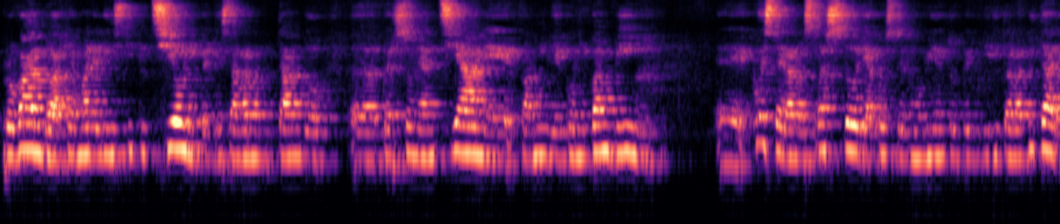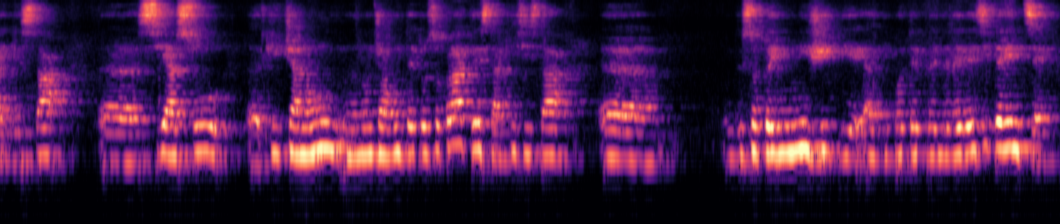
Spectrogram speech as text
provando a chiamare le istituzioni perché stavano buttando eh, persone anziane, famiglie con i bambini. Eh, questa è la nostra storia, questo è il movimento per il diritto all'abitare che sta eh, sia su eh, chi non ha un tetto sopra la testa, chi si sta sotto i municipi eh, di poter prendere residenze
